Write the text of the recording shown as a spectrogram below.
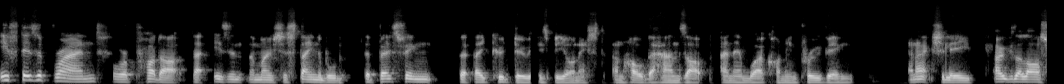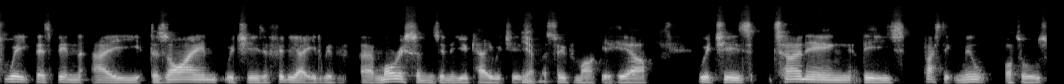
If there's a brand or a product that isn't the most sustainable, the best thing that they could do is be honest and hold their hands up and then work on improving. And actually, over the last week, there's been a design which is affiliated with uh, Morrison's in the UK, which is Yep. a supermarket here, which is turning these plastic milk bottles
